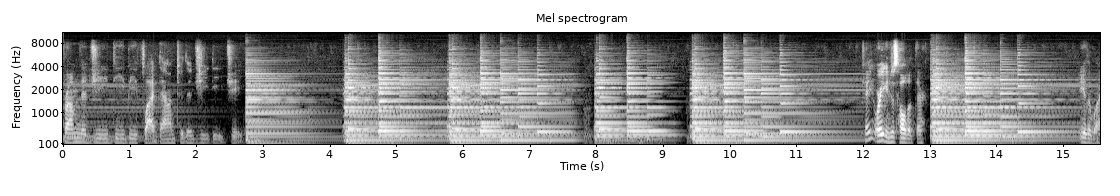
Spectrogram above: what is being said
from the G, D, B flat down to the G, D, G. Okay, or you can just hold it there. Either way.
